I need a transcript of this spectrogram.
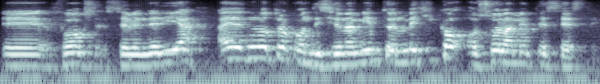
eh, Fox se vendería. ¿Hay algún otro condicionamiento en México o solamente es este?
